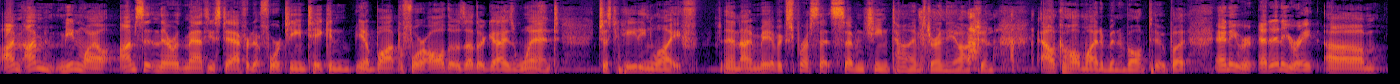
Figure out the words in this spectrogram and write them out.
I'm, I'm meanwhile, I'm sitting there with Matthew Stafford at 14, taking, you know, bought before all those other guys went, just hating life. And I may have expressed that 17 times during the auction. Alcohol might have been involved too. But any, at any rate, um,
